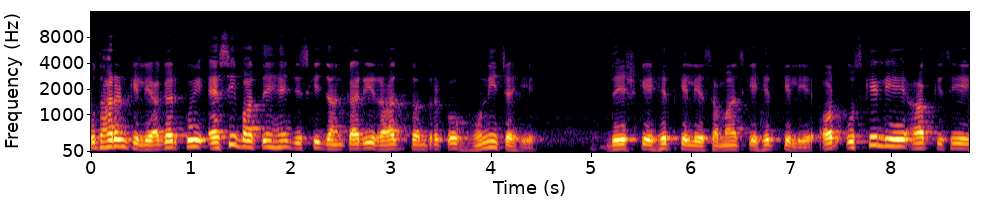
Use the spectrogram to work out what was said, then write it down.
उदाहरण के लिए, अगर कोई ऐसी बातें हैं जिसकी जानकारी राजतंत्र को होनी चाहिए, देश के हित के लिए, समाज के हित के लिए, और उसके लिए आप किसी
